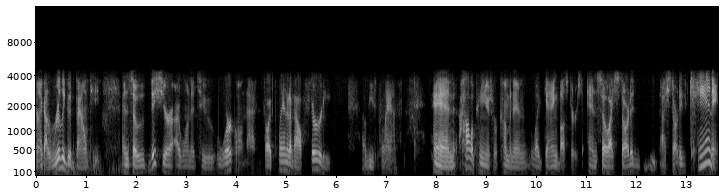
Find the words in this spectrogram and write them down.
and I got a really good bounty. And so this year I wanted to work on that, so I planted about thirty of these plants and jalapenos were coming in like gangbusters. And so i started i started canning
